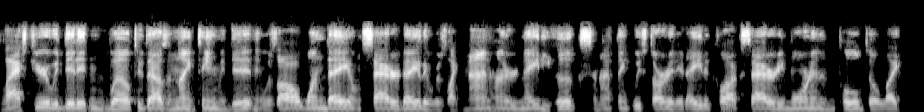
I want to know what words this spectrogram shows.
last year we did it and well, 2019 we did it, and it was all one day on Saturday. There was like 980 hooks, and I think we started at eight o'clock Saturday morning and pulled till like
